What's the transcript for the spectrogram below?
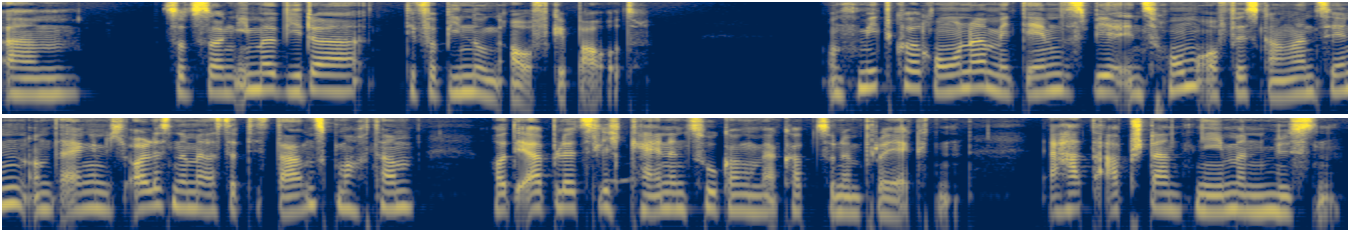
ähm, sozusagen immer wieder die Verbindung aufgebaut. Und mit Corona, mit dem, dass wir ins Homeoffice gegangen sind und eigentlich alles nur mehr aus der Distanz gemacht haben, hat er plötzlich keinen Zugang mehr gehabt zu den Projekten. Er hat Abstand nehmen müssen.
